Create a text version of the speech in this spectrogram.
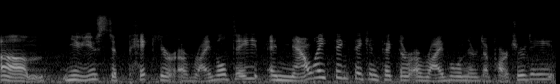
um, you used to pick your arrival date, and now I think they can pick their arrival and their departure date.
